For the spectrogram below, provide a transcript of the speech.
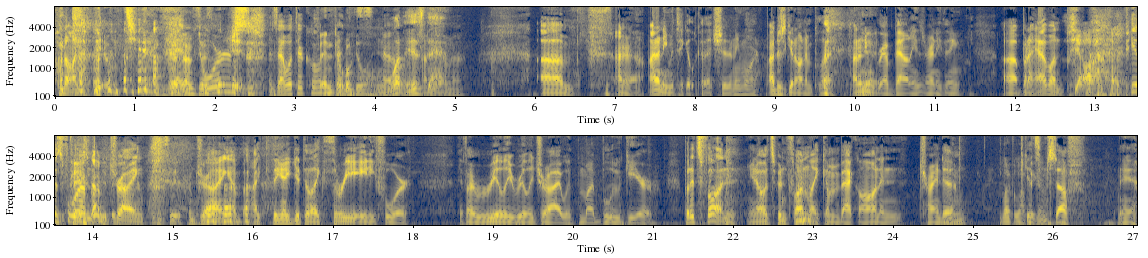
Hold on, vendors? Is that what they're called? Vendors. Vendor? No, What is I'm that? I'm not. Um, I don't know. I don't even take a look at that shit anymore. I just get on and play. I don't Yeah. even grab bounties or anything. Uh, but I have on Yeah. PS4. I'm, I'm trying. I'm trying. I'm, I think I get to like 384 if I really, really try with my blue gear. But it's fun. You know, it's been fun like coming back on and trying to Level up get again. some stuff. Yeah.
